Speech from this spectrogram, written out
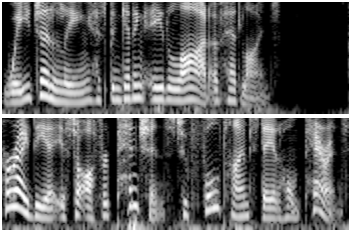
Wei Zhenling has been getting a lot of headlines. Her idea is to offer pensions to full time stay at home parents,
